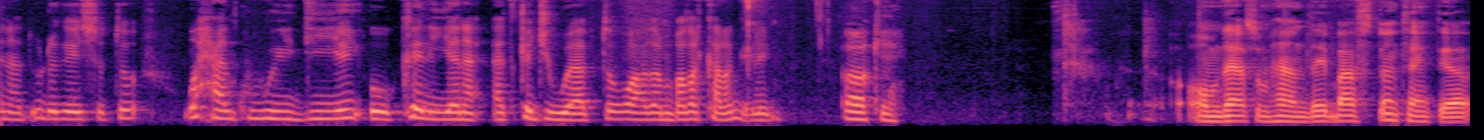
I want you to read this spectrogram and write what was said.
inaad u dhagaysato waxaan ku weydiiyey oo keliyana aad ka jawaabto oo aadan bado kala gelin okay Om det som hände i bastun tänkte jag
